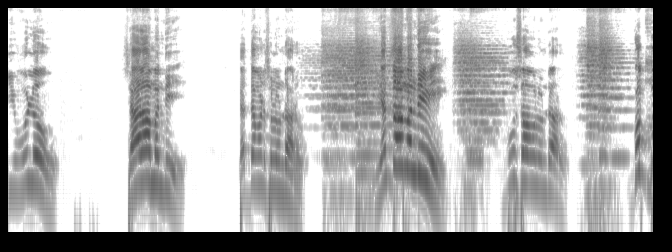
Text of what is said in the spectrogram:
ఈ ఊళ్ళో చాలా మంది పెద్ద మనుషులు ఉన్నారు ఎంతో మంది భూస్వాములు ఉన్నారు గొప్ప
